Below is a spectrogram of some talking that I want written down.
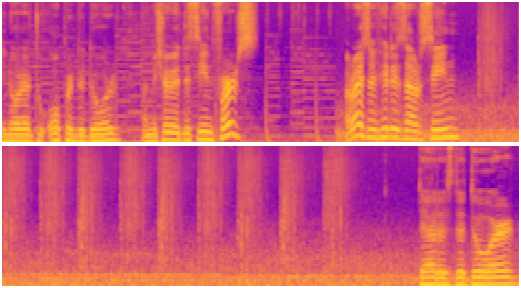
in order to open the door. Let me show you the scene first. Alright, so here is our scene. That is the door.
